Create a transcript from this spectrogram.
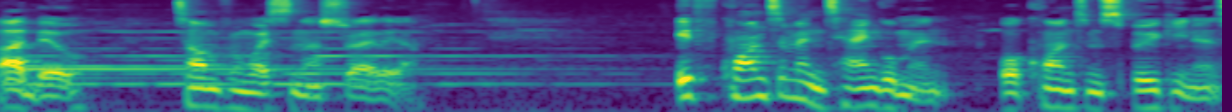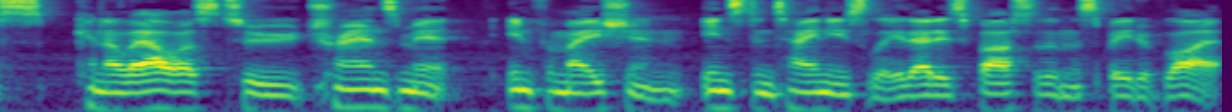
Hi, Bill. Tom from Western Australia. If quantum entanglement or quantum spookiness can allow us to transmit information instantaneously, that is, faster than the speed of light,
